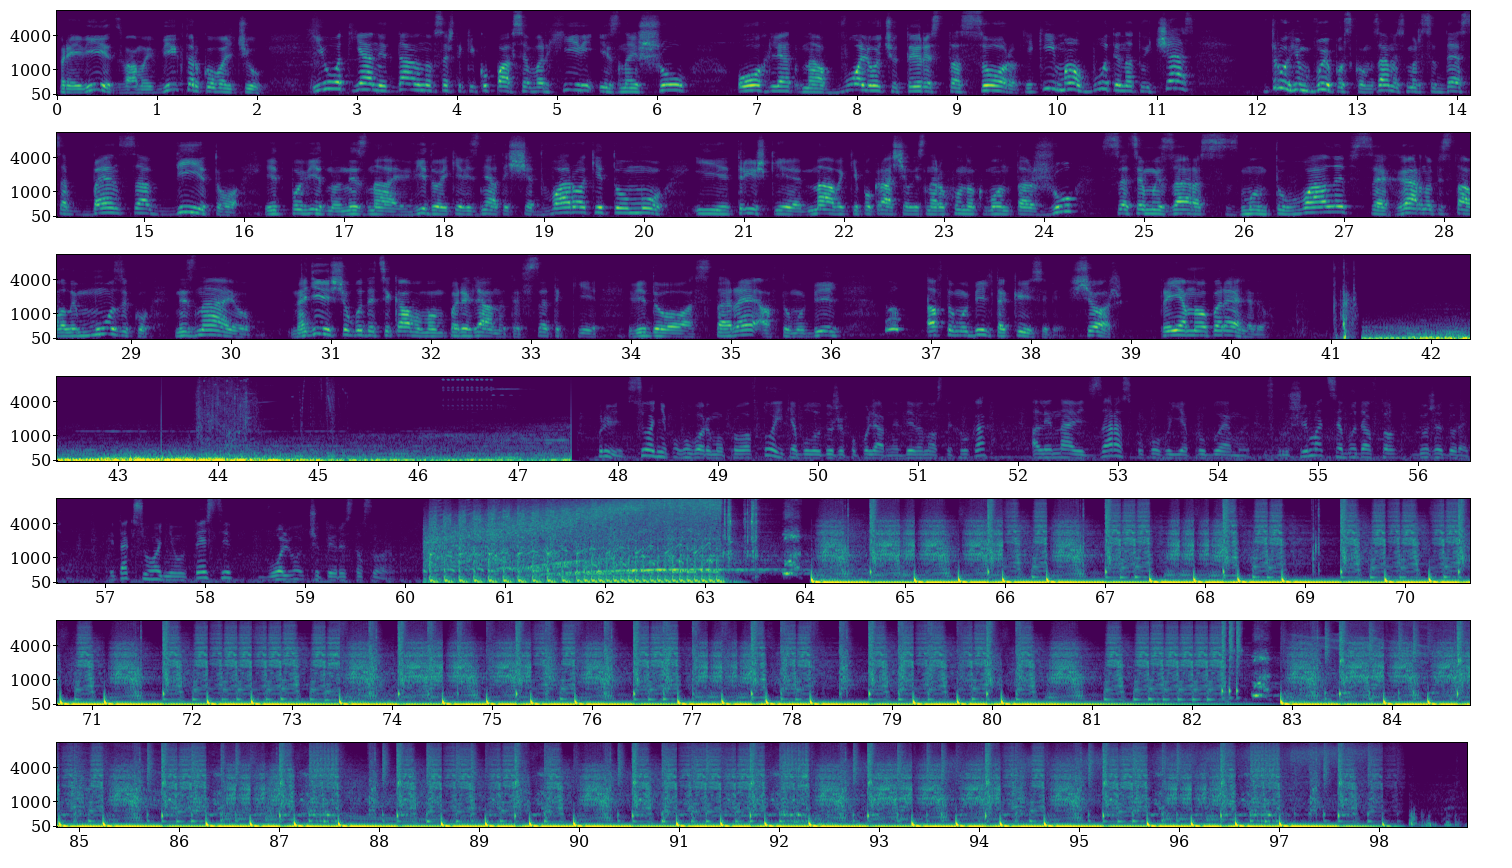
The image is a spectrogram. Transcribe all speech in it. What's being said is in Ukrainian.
Привіт! З вами Віктор Ковальчук. І от я недавно все ж таки купався в архіві і знайшов огляд на Volvo 440, який мав бути на той час другим випуском замість Мерседеса Бенса. І відповідно, не знаю, відео, яке відзняте ще два роки тому, і трішки навики покращились на рахунок монтажу. Все це ми зараз змонтували, все гарно підставили музику. Не знаю. Надіюсь, що буде цікаво вам переглянути все-таки відео старе, автомобіль. Ну, автомобіль такий собі. Що ж, приємного перегляду. Привіт! Сьогодні поговоримо про авто, яке було дуже популярне в 90-х роках, але навіть зараз, у кого є проблеми з грошима, це буде авто дуже доречне. І так сьогодні у тесті Volvo 440.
